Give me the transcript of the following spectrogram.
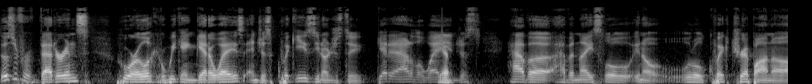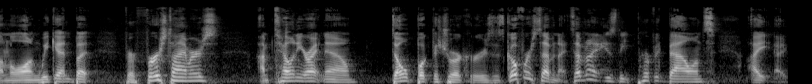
those are for veterans who are looking for weekend getaways and just quickies, you know, just to get it out of the way yep. and just have a have a nice little you know little quick trip on a, on a long weekend. But for first timers, I'm telling you right now, don't book the short cruises. Go for a seven night. Seven night is the perfect balance. I, I,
